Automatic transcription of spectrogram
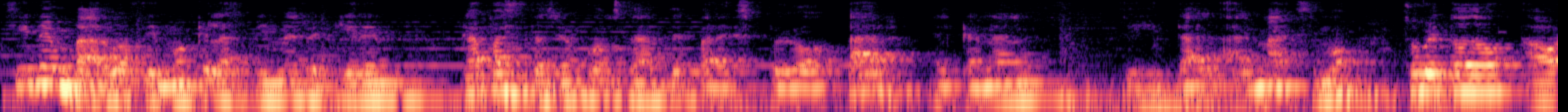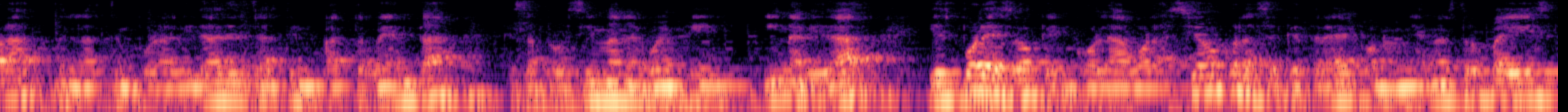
sin embargo afirmó que las pymes requieren capacitación constante para explotar el canal digital al máximo, sobre todo ahora en las temporalidades de alto impacto venta que se aproximan el Buen Fin y Navidad, y es por eso que en colaboración con la Secretaría de Economía de nuestro país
